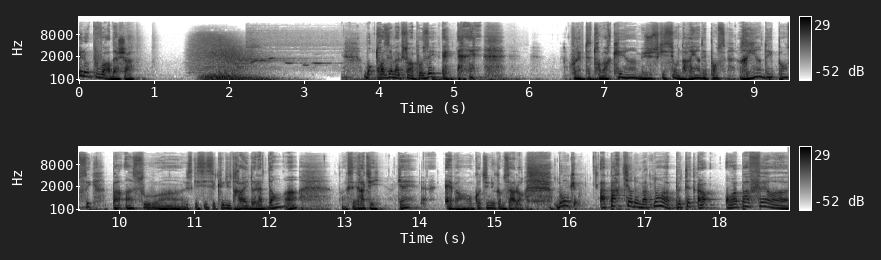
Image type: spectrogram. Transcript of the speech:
et le pouvoir d'achat. Bon, troisième action à poser. Vous l'avez peut-être remarqué, hein, mais jusqu'ici, on n'a rien dépensé. Rien dépensé. Pas un sou. Hein. Jusqu'ici, c'est que du travail de là-dedans. Hein. Donc, c'est gratuit. ok? Eh ben, on continue comme ça alors. Donc, à partir de maintenant, on va peut-être. Alors, on va pas faire euh,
